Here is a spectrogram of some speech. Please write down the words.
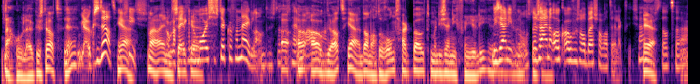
Nou, hoe leuk is dat? Hè? Leuk is dat? Ja. Precies. Nou, en nog zeker- een van de mooiste stukken van Nederland. Dus dat is Oh, helemaal... oh, ook dat. Ja, dan nog de rondvaartboten, maar die zijn niet van jullie. Die zijn niet van ons. Er zijn er ook overigens al best wel wat elektrisch. Hè? Ja. Dus dat, eh,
